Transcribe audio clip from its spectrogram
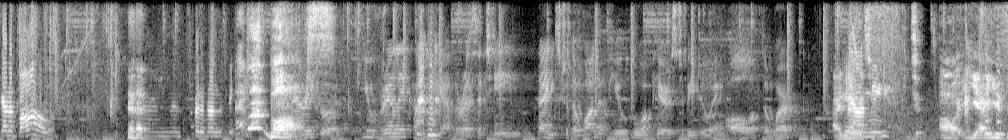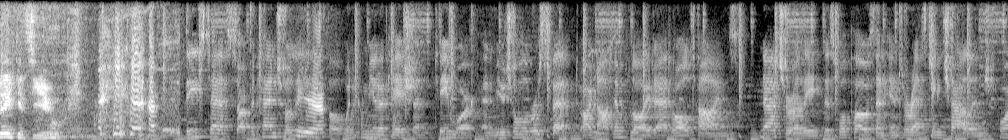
Got a ball. and then put it on the thing. Very Balls. good. You've really come together as a team, thanks to the one of you who appears to be doing all of the work. I know Yeah, it's. me. T- oh yeah, you think it's you? yeah. These tests are potentially Yeah. lethal when communication, teamwork, and mutual respect are not employed at all times. Naturally, this will pose an interesting challenge for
